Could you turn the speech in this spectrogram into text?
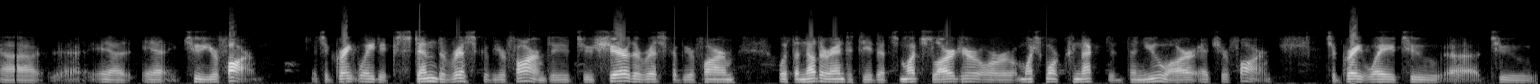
uh, uh, uh, to your farm. It's a great way to extend the risk of your farm, to, to share the risk of your farm with another entity that's much larger or much more connected than you are at your farm. It's a great way to, uh, to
